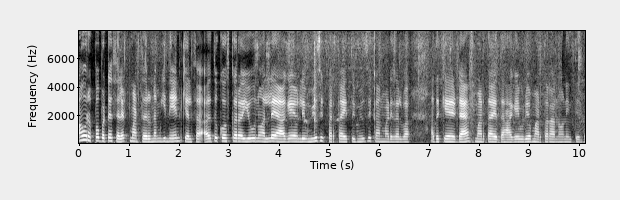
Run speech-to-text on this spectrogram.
ಅವರಪ್ಪ ಬಟ್ಟೆ ಸೆಲೆಕ್ಟ್ ಮಾಡ್ತಾಯಿದ್ರು, ನಮ್ಗೆ ಇನ್ನೇನು ಕೆಲಸ? ಅದಕ್ಕೋಸ್ಕರ ಇವನು ಅಲ್ಲೇ ಹಾಗೆ ಅಲ್ಲಿ ಮ್ಯೂಸಿಕ್ ಬರ್ತಾ ಇತ್ತು ಮ್ಯೂಸಿಕ್ ಆನ್ ಮಾಡಿದ್ರಲ್ವ? ಅದಕ್ಕೆ ಡ್ಯಾನ್ಸ್ ಮಾಡ್ತಾ ಇದ್ದ, ಹಾಗೆ ವಿಡಿಯೋ ಮಾಡ್ತಾರ ಅನ್ನೋ ನಿಂತಿದ್ದ.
